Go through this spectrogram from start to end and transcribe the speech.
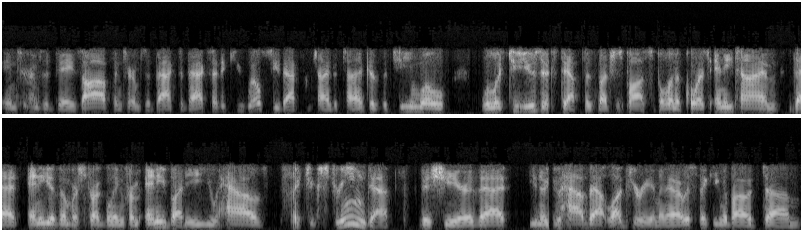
in terms of days off, in terms of back to backs, I think you will see that from time to time because the team will will look to use its depth as much as possible. And of course, anytime that any of them are struggling from anybody, you have such extreme depth this year that you know you have that luxury. I mean, I was thinking about um,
